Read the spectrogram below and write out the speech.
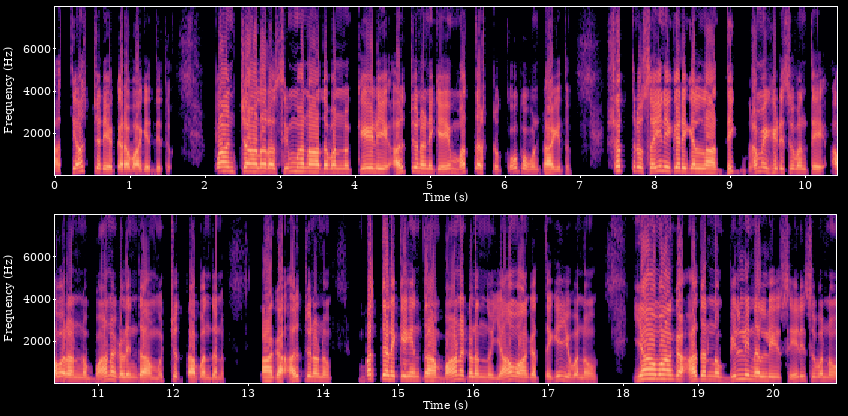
ಅತ್ಯಾಶ್ಚರ್ಯಕರವಾಗಿದ್ದಿತು. ಪಾಂಚಾಲರ ಸಿಂಹನಾದವನ್ನು ಕೇಳಿ ಅರ್ಜುನನಿಗೆ ಮತ್ತಷ್ಟು ಕೋಪ ಉಂಟಾಯಿತು ಶತ್ರು ಸೈನಿಕರಿಗೆಲ್ಲ ದಿಗ್ಭ್ರಮೆ ಹಿಡಿಸುವಂತೆ ಅವರನ್ನು ಬಾಣಗಳಿಂದ ಮುಚ್ಚುತ್ತಾ ಬಂದನು. ಆಗ ಅರ್ಜುನನು, ಬತ್ತಳಿಕೆಯಿಂದ ಬಾಣಗಳನ್ನು ಯಾವಾಗ ತೆಗೆಯುವನೋ? ಯಾವಾಗ ಅದನ್ನು ಬಿಲ್ಲಿನಲ್ಲಿ ಸೇರಿಸುವನೋ?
